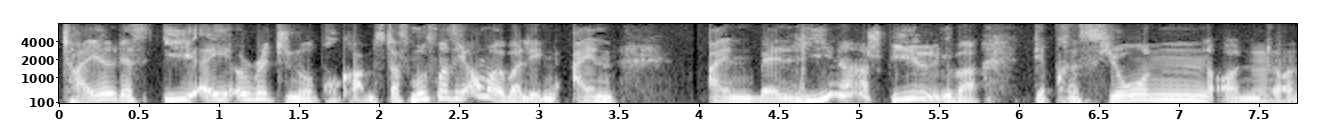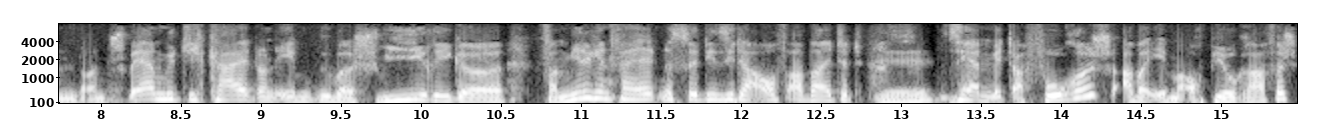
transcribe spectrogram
Teil des EA Original Programms. Das muss man sich auch mal überlegen. Ein ein Berliner Spiel über Depressionen und, mhm. und, und Schwermütigkeit und eben über schwierige Familienverhältnisse, die sie da aufarbeitet. Mhm. Sehr metaphorisch, aber eben auch biografisch,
